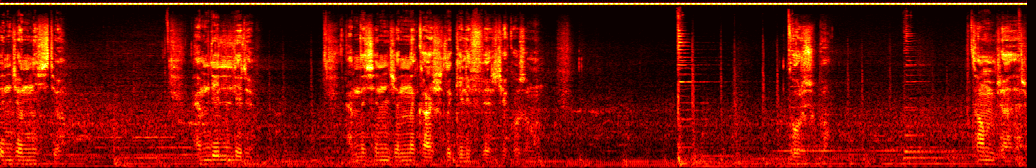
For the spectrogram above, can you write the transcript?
Senin canını istiyor. Hem delilleri hem de senin canına karşılık Elif verecek o zaman. Doğrusu bu. Tamam birader.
